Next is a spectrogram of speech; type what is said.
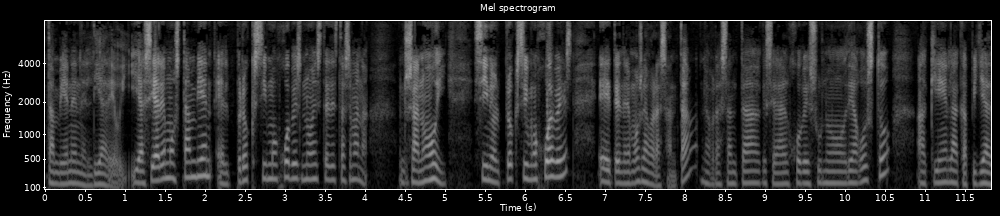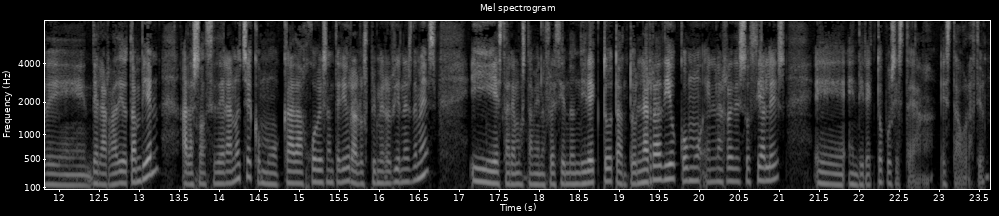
también en el día de hoy. Y así haremos también el próximo jueves, no este de esta semana, o sea, no hoy, sino el próximo jueves, eh, tendremos la hora santa la hora santa que será el jueves 1 de agosto, aquí en la capilla de, la radio también, a las 11 de la noche, como cada jueves anterior a los primeros viernes de mes, y estaremos también ofreciendo en directo, tanto en la radio como en las redes sociales, eh, en directo, pues esta, esta oración.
